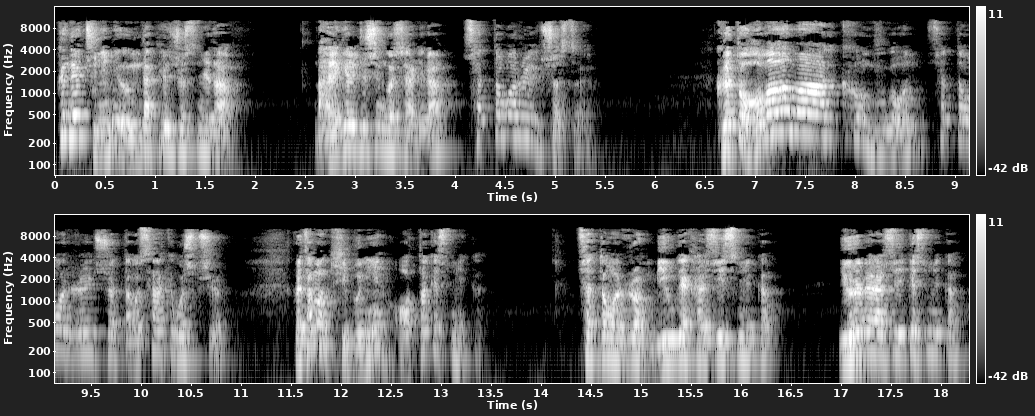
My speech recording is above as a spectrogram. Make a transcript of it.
근데 주님이 응답해 주셨습니다. 날개를 주신 것이 아니라 쇳덩어리를 주셨어요. 그것도 어마어마하게 크고 무거운 쇳덩어리를 주셨다고 생각해 보십시오. 그렇다면 기분이 어떻겠습니까? 쇳덩어리로 미국에 갈 수 있습니까? 유럽에 갈 수 있겠습니까?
